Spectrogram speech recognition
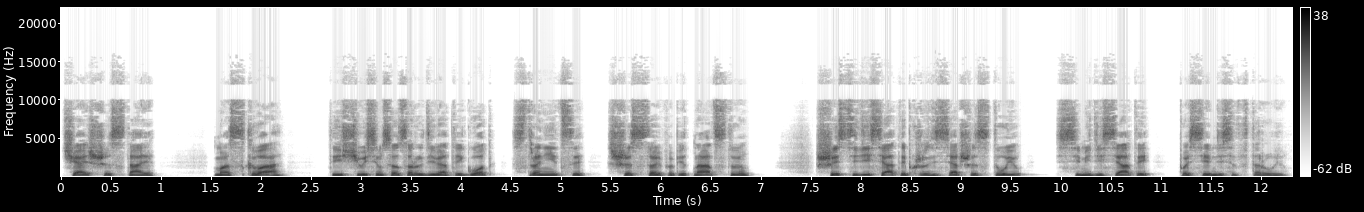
часть шестая, Москва, 1849 год, страницы с 6 по 15, с 60 по 66, с 70 по 72.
